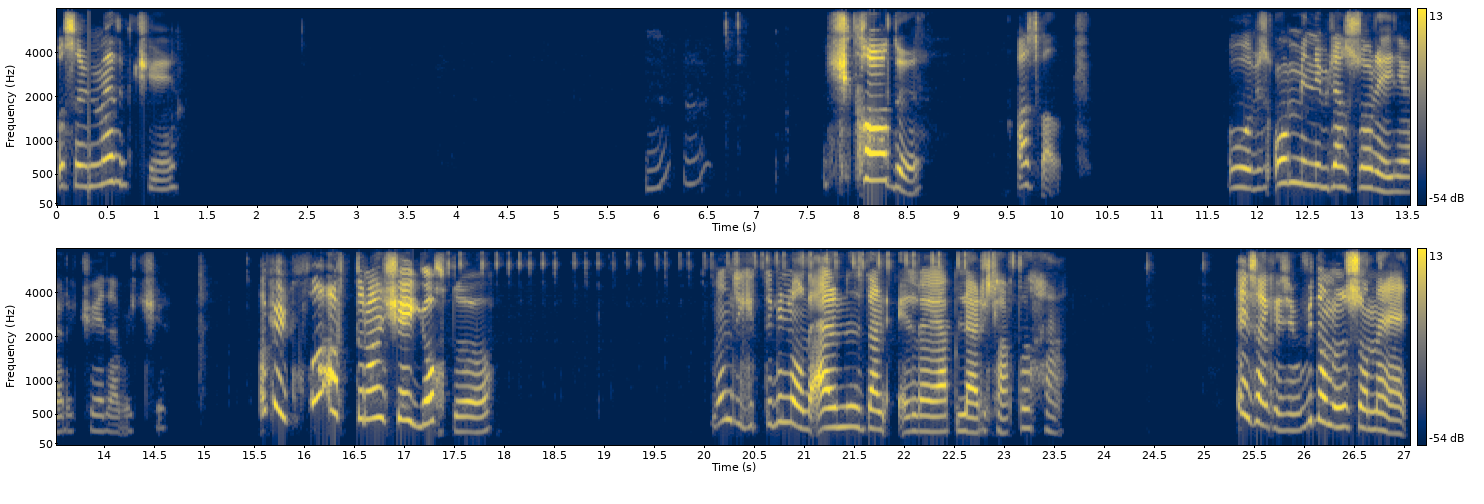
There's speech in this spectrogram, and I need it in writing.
Basabilmezdim ki. Çıkardı. Az kaldı. Oo, biz 10 bini biraz zor eğliyorduk bir şey. Okey kupa arttıran şey yoktu. Bence gitti bin oldu. Elimizden eleyebilirdik artık. Ha. Neyse arkadaşlar videomuzun sonuna geldik.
